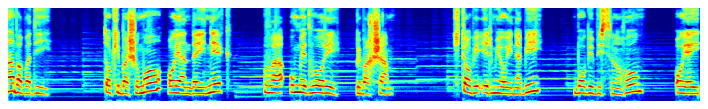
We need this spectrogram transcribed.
на ба бадӣ то ки ба шумо ояндаи нек ва умедворӣ бибахшам. Китоби ирмиёи набӣ боби бистунуҳум ояи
